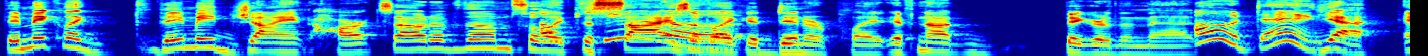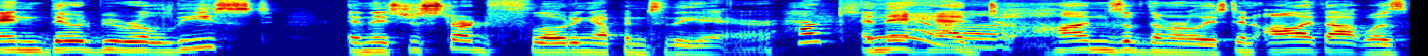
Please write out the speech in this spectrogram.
They make like they made giant hearts out of them, so oh, like the size of like a dinner plate, if not bigger than that. oh dang Yeah, and they would be released, and they just started floating up into the air. How cute! And they had tons of them released, and all I thought was,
